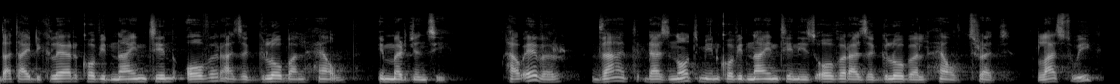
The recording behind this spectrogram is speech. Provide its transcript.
that I declare COVID-19 over as a global health emergency. However, that does not mean COVID-19 is over as a global health threat. Last week,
